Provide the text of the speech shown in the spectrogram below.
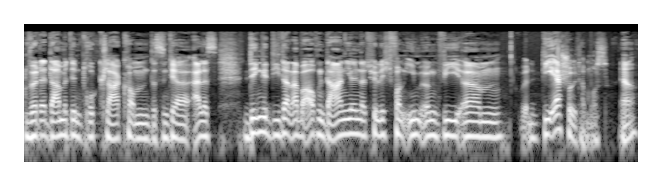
wird er da mit dem Druck klarkommen. Das sind ja alles Dinge, die dann aber auch ein Daniel natürlich von ihm irgendwie, ähm, die er schultern muss, ja.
